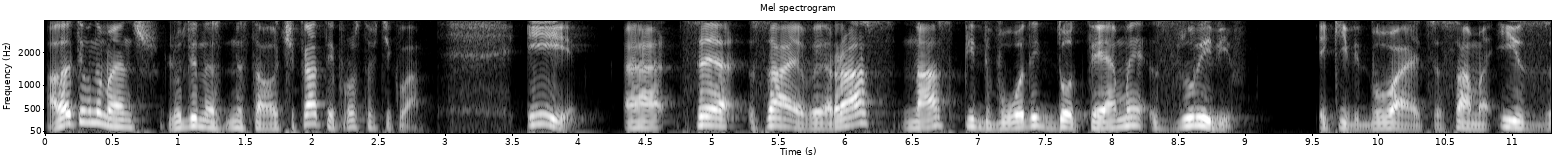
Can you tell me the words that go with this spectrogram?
Але тим не менш, людина не стала чекати і просто втікла. І е, це зайвий раз нас підводить до теми зливів. які відбуваються саме із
